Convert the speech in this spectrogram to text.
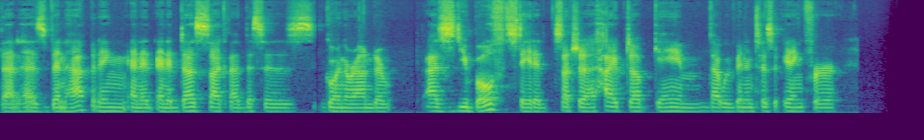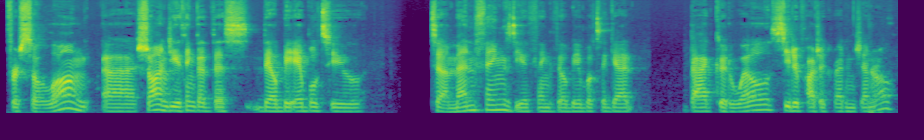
that has been happening, and it and it does suck that this is going around. A, as you both stated, such a hyped up game that we've been anticipating for for so long. Uh, Sean, do you think that this they'll be able to to amend things? Do you think they'll be able to get back goodwill, CD Projekt Red in general?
